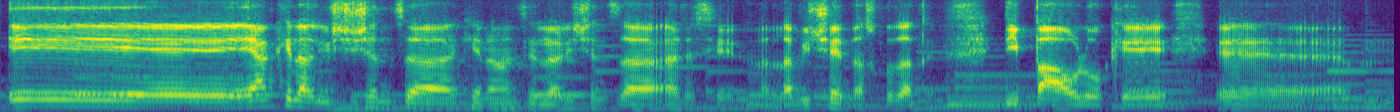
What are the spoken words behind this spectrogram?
e, e anche la licenza, chiaramente la licenza, eh, sì, la, la, vicenda, scusate, di Paolo che... Eh,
